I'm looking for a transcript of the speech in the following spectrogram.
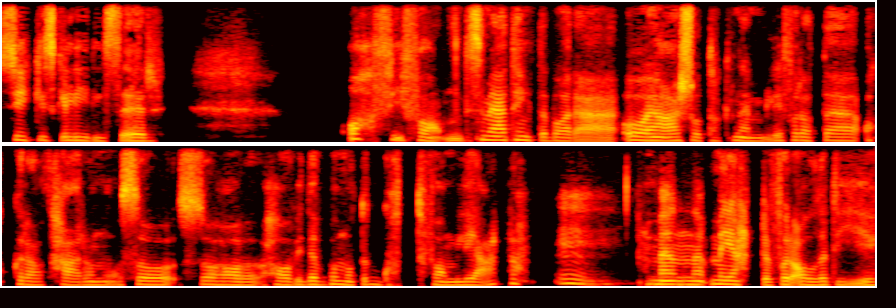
psykiske lidelser. Å, fy faen. Liksom jeg tenkte bare Og jeg er så takknemlig for at det, akkurat her og nå så, så har, har, vi det på en måte godt familiært, da. Mm. Men med hjerte for alle de,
